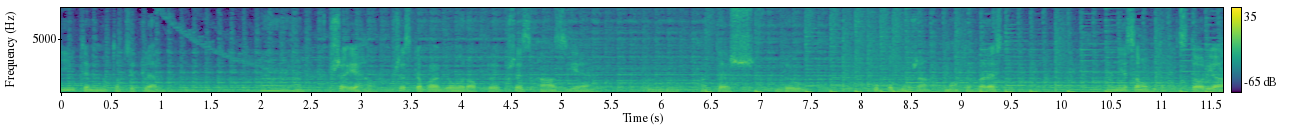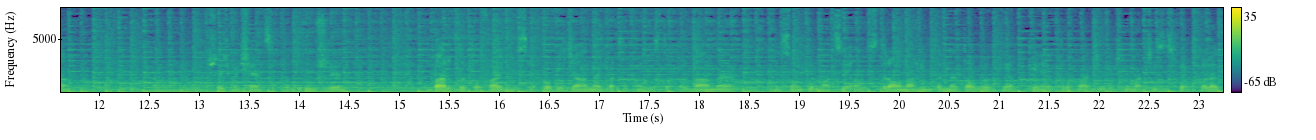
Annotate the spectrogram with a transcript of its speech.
i tym motocyklem mm, przejechał przez kawałek Europy, przez Azję, mm, a też był u podnóża Mount Everestu. No, Niesamowita historia, 6 miesięcy podróży. Bardzo to fajnie jest opowiedziane, bardzo fajnie jest to podane. Są informacje o stronach internetowych, jakie prowadzi właśnie Marcin ze swoim kolegą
